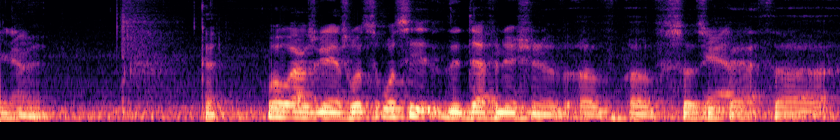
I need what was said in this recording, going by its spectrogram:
You know. right. Good. Well, I was going to ask, what's what's the, the definition of, of, of sociopath uh,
